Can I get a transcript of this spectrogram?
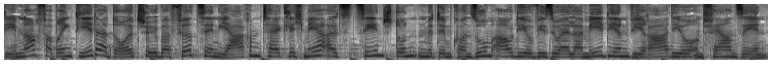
Demnach verbringt jeder Deutsche über 14 Jahren täglich mehr als 10 Stunden mit dem Konsum audiovisueller Medien wie Radio und Fernsehen.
